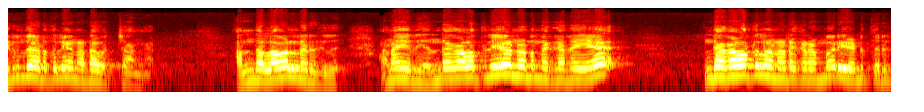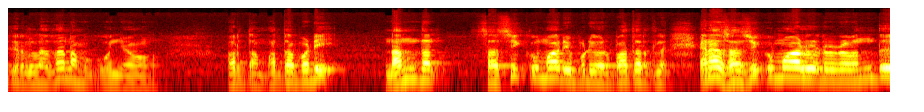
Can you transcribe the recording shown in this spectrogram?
இருந்த இடத்துலையே நட வச்சாங்க. அந்த லெவலில் இருக்குது. ஆனால் இது எந்த காலத்துலேயோ நடந்த கதையை இந்த காலத்தில் நடக்கிற மாதிரி எடுத்துருக்கிறதுல தான் நமக்கு கொஞ்சம் வருத்தம். மற்றபடி நந்தன் சசிகுமார் இப்படி ஒரு பாத்திரத்தில் ஏன்னா சசிகுமார் வந்து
